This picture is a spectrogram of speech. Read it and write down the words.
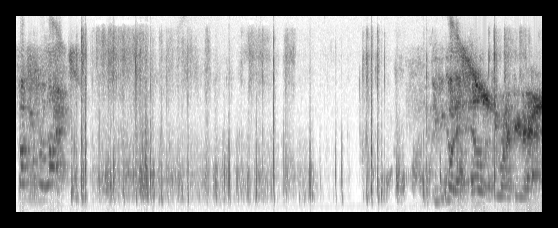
Fucking relax. You can go to hell if you want to do that.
